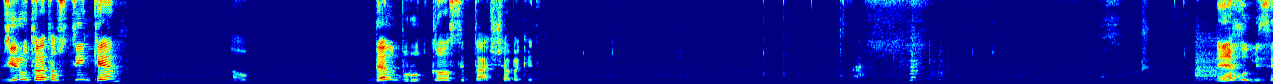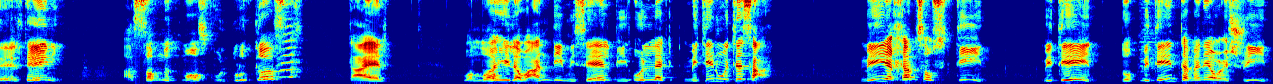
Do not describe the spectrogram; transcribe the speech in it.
zero تلاتة وستين كام؟ أهو. ده ال broadcast بتاع الشبكة دي. ناخد مثال تاني. على ال subnet mask وال broadcast. تعال. والله لو عندي مثال بيقول لك 209 165 200 دوت 228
